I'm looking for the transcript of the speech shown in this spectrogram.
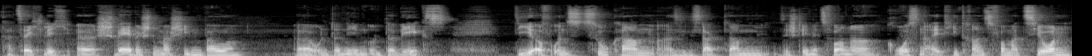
tatsächlich äh, schwäbischen Maschinenbauunternehmen äh, unterwegs, die auf uns zukamen, als sie gesagt haben, sie stehen jetzt vor einer großen IT-Transformation.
